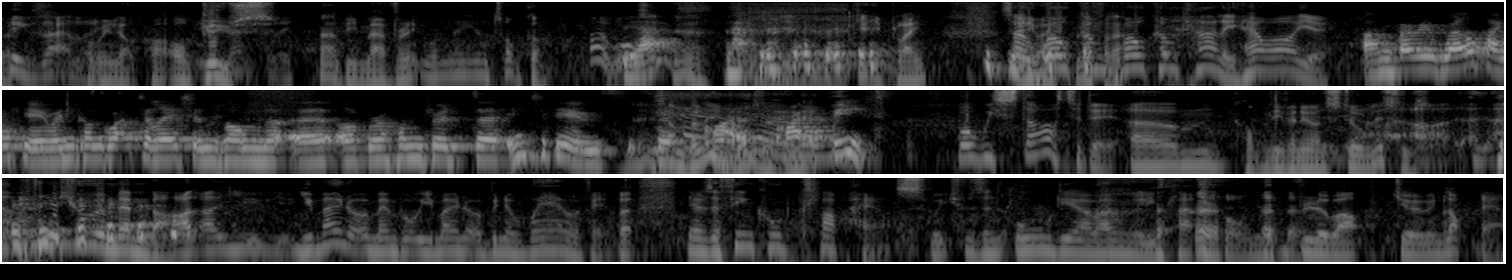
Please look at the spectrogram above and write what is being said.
that, exactly. Probably not quite. Or Goose. Exactly. That'd be Maverick, wouldn't he? On Top Gun. Oh, was Yeah. Yeah. Get your plane. So Anyway, welcome, welcome, Cally. How are you? I'm very well, thank you, and congratulations on uh, over 100 uh, interviews. It's, unbelievable, quite, isn't a, it? quite a feat. Well, we started it. Um, Can't believe anyone still listens. I, I don't know if you remember. I, I, you, you may not remember, or you may not have been aware of it, but there was a thing called Clubhouse, which was an audio-only platform that blew up during lockdown.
